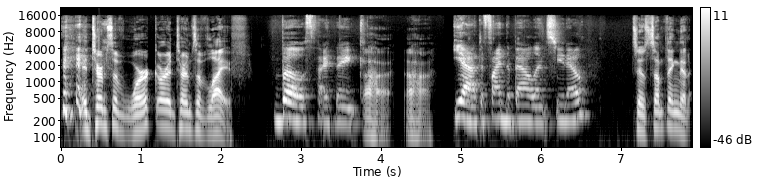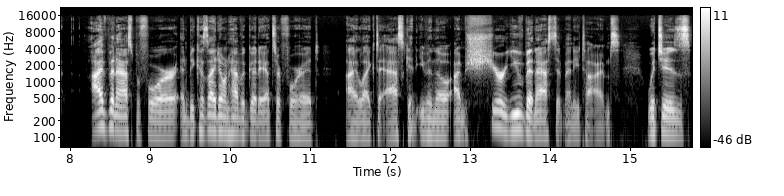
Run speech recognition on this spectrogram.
in terms of work or in terms of life? Both, I think. Uh huh. Uh huh. Yeah, to find the balance, you know? So, something that I've been asked before, and because I don't have a good answer for it, I like to ask it, even though I'm sure you've been asked it many times, which is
